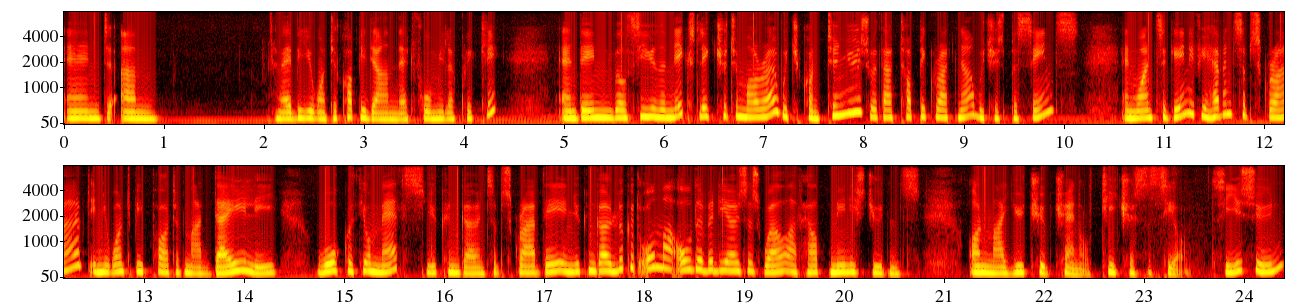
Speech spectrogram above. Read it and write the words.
And um, maybe you want to copy down that formula quickly. And then we'll see you in the next lecture tomorrow, which continues with our topic right now, which is percents. And once again, if you haven't subscribed and you want to be part of my daily walk with your maths, you can go and subscribe there. And you can go look at all my older videos as well. I've helped many students on my YouTube channel, Teacher C Lewis. See you soon.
